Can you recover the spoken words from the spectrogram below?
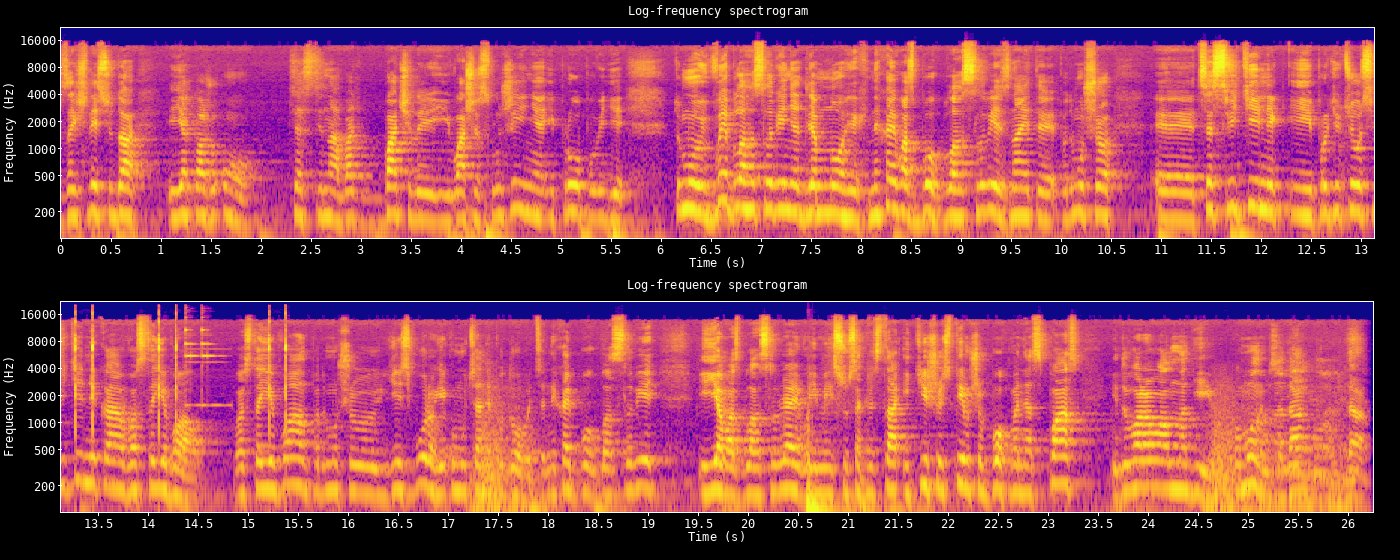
зайшли сюди, і я кажу, о, ця стіна, бачили і ваше служіння, і проповіді. Тому ви благословення для многих. Нехай вас Бог благословить, знаєте, тому що це світильник, і проти цього світильника восстає вал. Восстає вал, тому що є ворог, якому це не подобається. Нехай Бог благословить. І я вас благословляю во ім'я Ісуса Христа і тішусь тим, що Бог мене спас і доворував надію. Помолимося, так? Да? Да.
